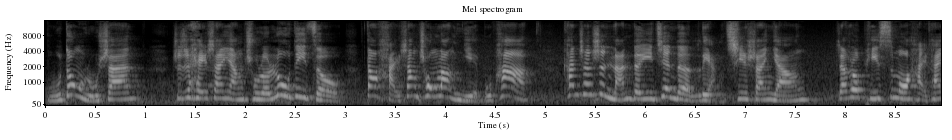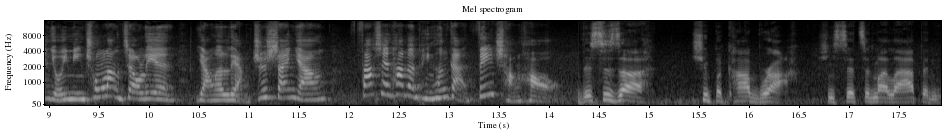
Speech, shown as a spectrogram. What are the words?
不动如山。这只黑山羊除了陆地走到海上冲浪也不怕，堪称是难得一见的两栖山羊。加州皮斯摩海滩有一名冲浪教练养了两只山羊，发现它们平衡感非常好。This is a chupacabra. She sits in my lap and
